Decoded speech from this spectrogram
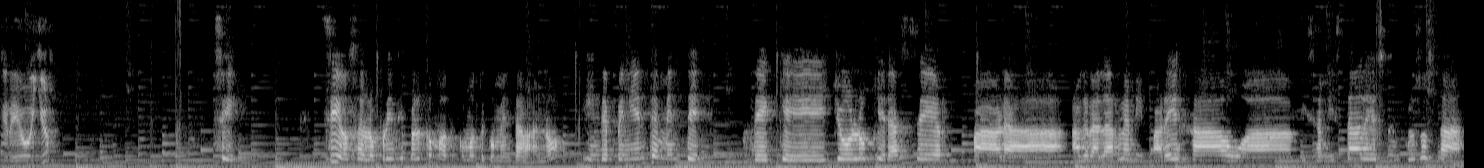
creo yo. Sí, sí, o sea, lo principal como, como te comentaba, ¿no? Independientemente de que yo lo quiera hacer para agradarle a mi pareja o a mis amistades o incluso hasta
